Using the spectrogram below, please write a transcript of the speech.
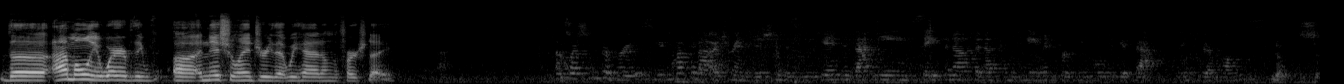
The, I'm only aware of the uh, initial injury that we had on the first day. A question for Bruce. You talked about a transition this weekend. Does that mean safe enough, enough containment for people to get back into their homes? No. Sir,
